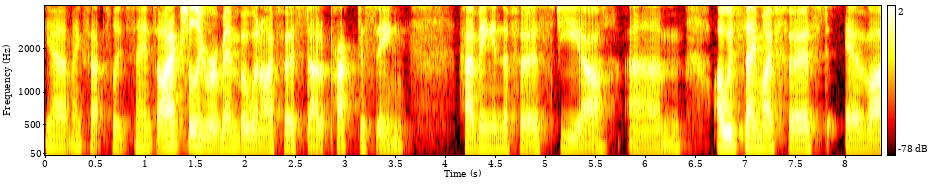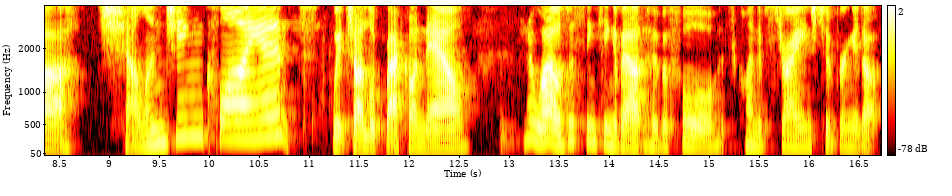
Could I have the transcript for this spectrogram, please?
Yeah, it makes absolute sense. I actually remember when I first started practicing, having in the first year, um, I would say my first ever challenging client, which I look back on now. I know why I was just thinking about her before. It's kind of strange to bring it up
